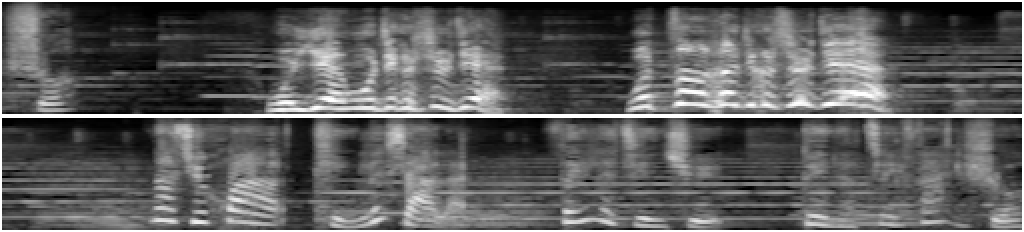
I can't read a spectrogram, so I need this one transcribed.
说：“我厌恶这个世界，我憎恨这个世界。”那句话停了下来，飞了进去，对那罪犯说：“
